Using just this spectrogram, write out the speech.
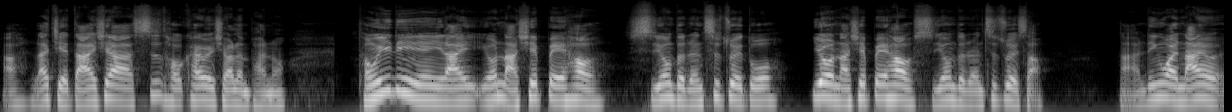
啊，来解答一下狮头开胃小冷盘哦。统一历年以来有哪些背号使用的人次最多，又有哪些背号使用的人次最少？啊，另外哪有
